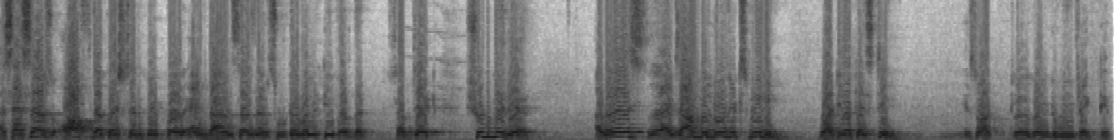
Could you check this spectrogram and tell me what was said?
assessors of the question paper and the answers and suitability for that subject should be there. Otherwise, the exam will lose its meaning. What you are testing is not uh, going to be effective.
